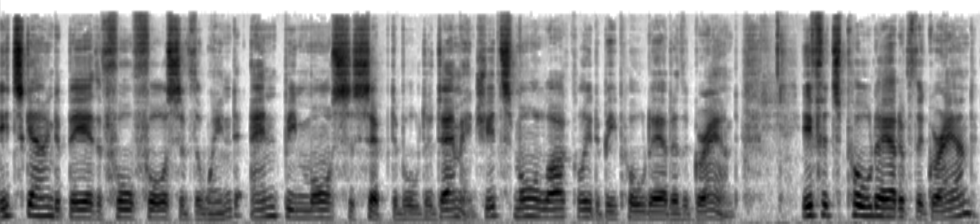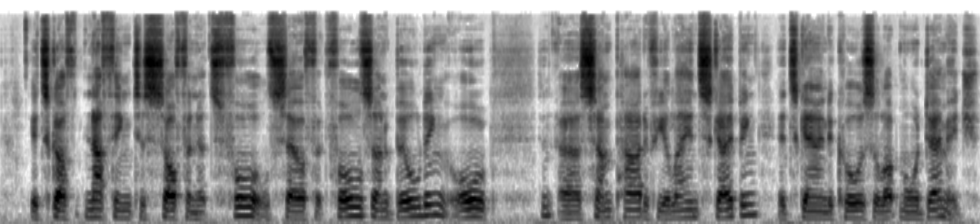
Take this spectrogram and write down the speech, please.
it's going to bear the full force of the wind and be more susceptible to damage. It's more likely to be pulled out of the ground. If it's pulled out of the ground, it's got nothing to soften its fall. So if it falls on a building or uh, some part of your landscaping, it's going to cause a lot more damage.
